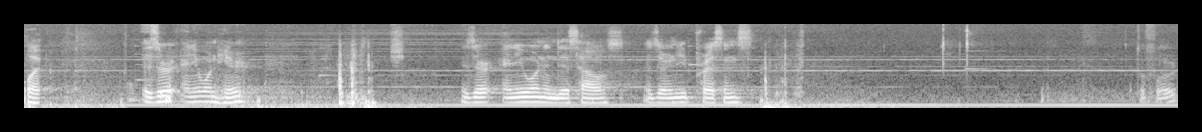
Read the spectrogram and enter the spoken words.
What? Is there anyone here? Is there anyone in this house? Is there any presence? The floor?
